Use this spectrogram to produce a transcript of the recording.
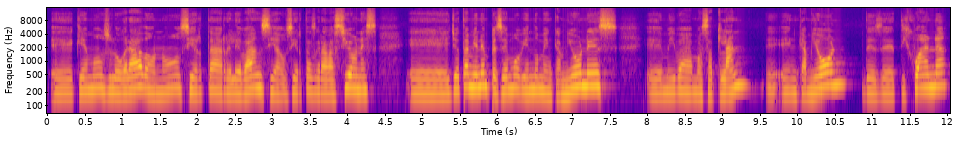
eh, que hemos logrado ¿no? cierta relevancia o ciertas grabaciones, eh, yo también empecé moviéndome en camiones, eh, me iba a Mazatlán, eh, en camión desde Tijuana,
